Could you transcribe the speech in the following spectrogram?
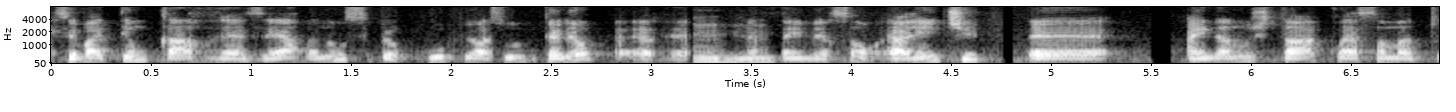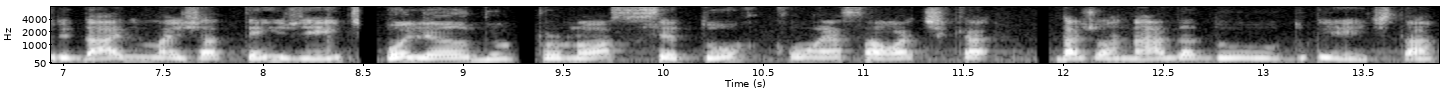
Você vai ter um carro reserva, não se preocupe, o assunto, entendeu? É, é, uhum. Essa inversão. A gente... É, ainda não está com essa maturidade, mas já tem gente olhando para o nosso setor com essa ótica da jornada do, do cliente, tá?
